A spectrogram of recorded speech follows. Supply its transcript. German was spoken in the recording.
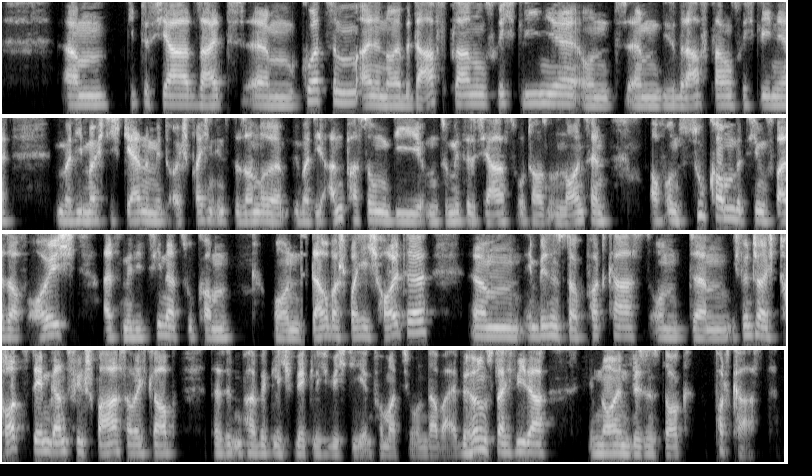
ähm, gibt es ja seit ähm, kurzem eine neue Bedarfsplanungsrichtlinie und ähm, diese Bedarfsplanungsrichtlinie über die möchte ich gerne mit euch sprechen, insbesondere über die Anpassungen, die zur Mitte des Jahres 2019 auf uns zukommen, beziehungsweise auf euch als Mediziner zukommen. Und darüber spreche ich heute ähm, im Business Talk Podcast. Und ähm, ich wünsche euch trotzdem ganz viel Spaß, aber ich glaube, da sind ein paar wirklich, wirklich wichtige Informationen dabei. Wir hören uns gleich wieder im neuen Business Talk Podcast.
